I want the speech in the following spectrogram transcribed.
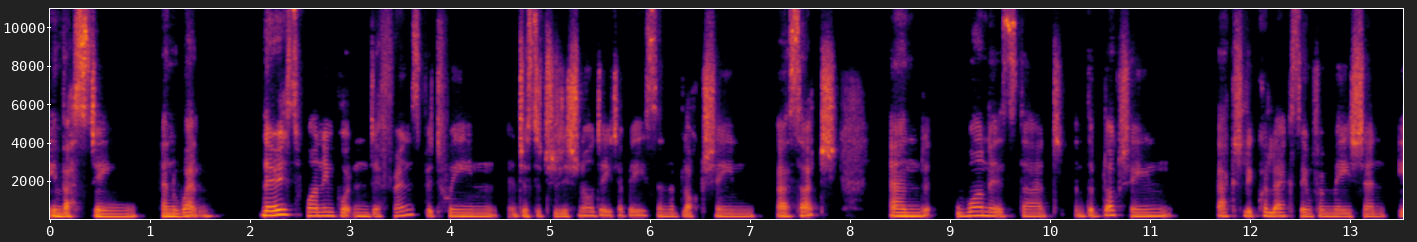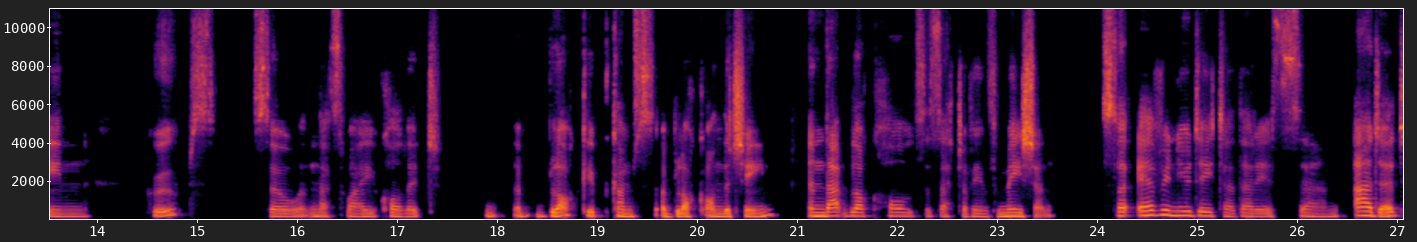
investing and when. There is one important difference between just a traditional database and the blockchain as such. And one is that the blockchain actually collects information in groups. So that's why you call it a block. It becomes a block on the chain. And that block holds a set of information. So every new data that is um, added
